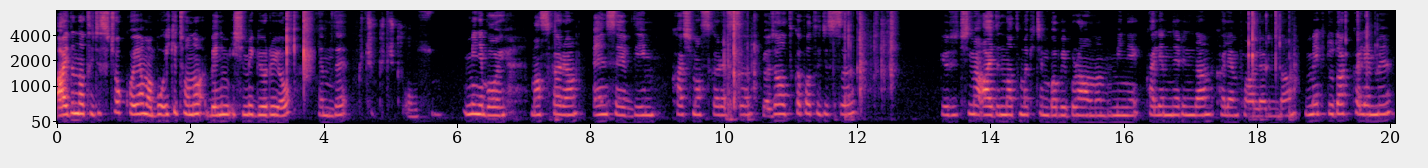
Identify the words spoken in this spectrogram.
aydınlatıcısı çok koyu ama bu iki tonu benim işimi görüyor. Hem de küçük küçük olsun. Mini boy maskara. En sevdiğim kaş maskarası. Gözaltı kapatıcısı. Göz içimi aydınlatmak için Bobbi Brown'un mini kalemlerinden, kalem farlarından. MAC dudak kalemi.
